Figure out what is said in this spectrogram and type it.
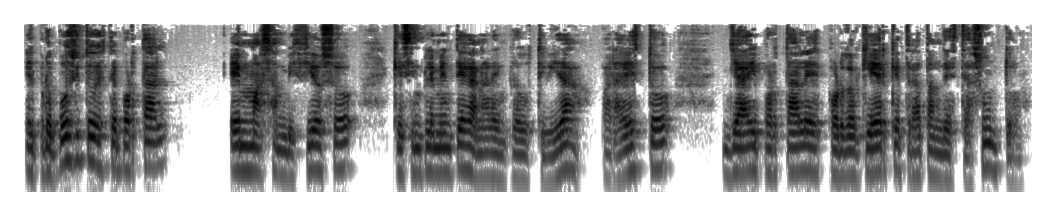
El propósito de este portal es más ambicioso que simplemente ganar en productividad. Para esto ya hay portales por doquier que tratan de este asunto.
